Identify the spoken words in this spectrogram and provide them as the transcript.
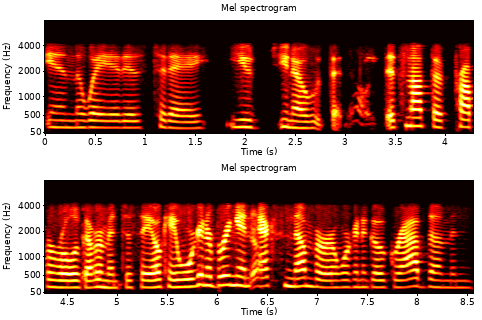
in the way it is today you you know that it's not the proper role of government to say okay we're going to bring in yeah. x number and we're going to go grab them and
